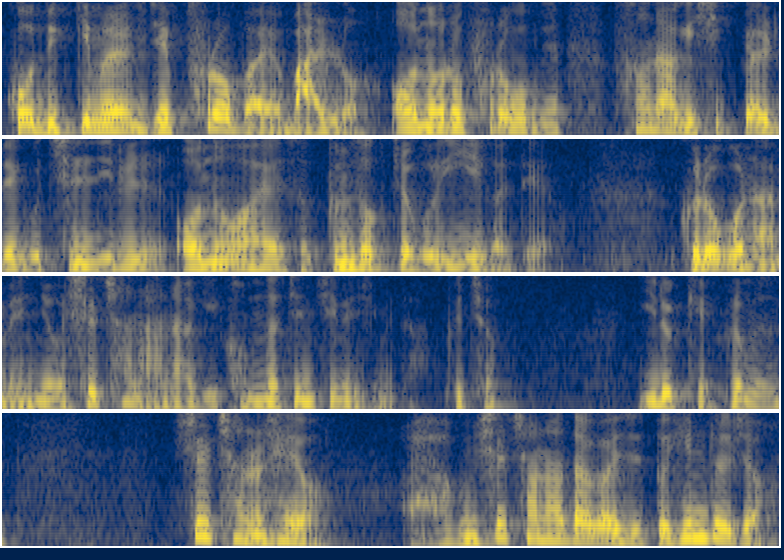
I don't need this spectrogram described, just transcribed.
그 느낌을 이제 풀어봐요. 말로. 언어로 풀어보면 선악이 식별되고 진리를 언어화해서 분석적으로 이해가 돼요. 그러고 나면요. 실천 안 하기 겁나 찜찜해집니다. 그렇죠? 이렇게. 그러면 실천을 해요. 아, 그럼 실천하다가 이제 또 힘들죠.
